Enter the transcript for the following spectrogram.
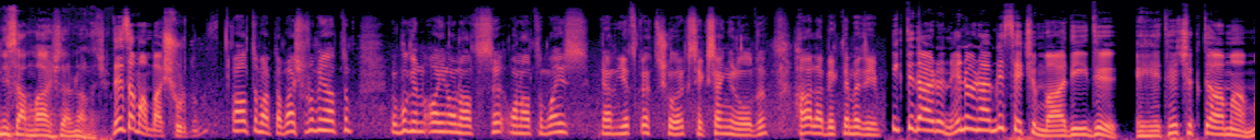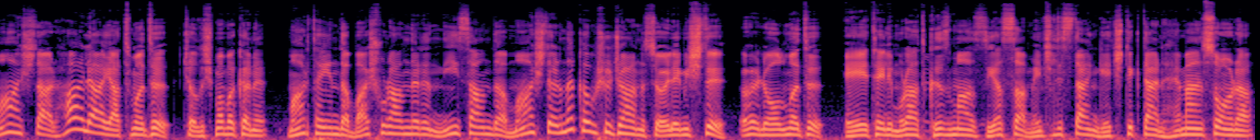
Nisan maaşlarını alacak. Ne zaman başvurdunuz? 6 Mart'ta başvurumu yaptım. Bugün ayın 16'sı 16 Mayıs yani yaklaşık olarak 80 gün oldu. Hala beklemedeyim. İktidarın en önemli seçim vaadiydi. EYT çıktı ama maaşlar hala yatmadı. Çalışma Bakanı Mart ayında başvuranların Nisan'da maaşlarına kavuşacağını söylemişti. Öyle olmadı. EYT'li Murat Kızmaz yasa meclisten geçtikten hemen sonra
